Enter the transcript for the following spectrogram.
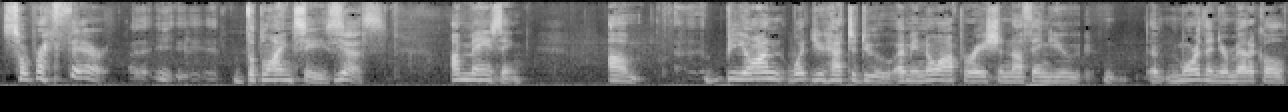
So right there, the blind sees. Yes. Amazing. Um, beyond what you had to do, I mean, no operation, nothing. You uh, more than your medical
